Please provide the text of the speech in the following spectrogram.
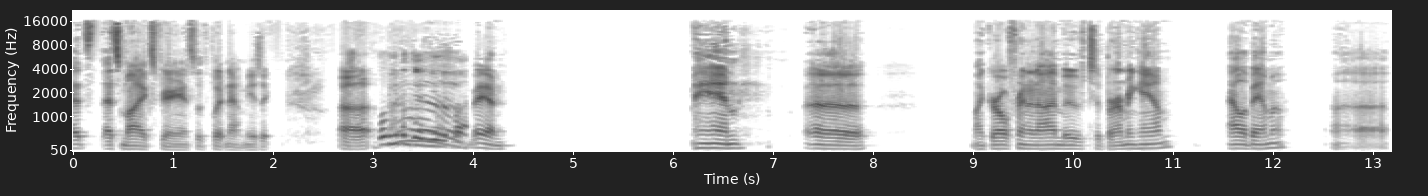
that's that's my experience with putting out music. Uh, What have you been doing music wise? man? Man, uh, my girlfriend and I moved to Birmingham, Alabama. Uh,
